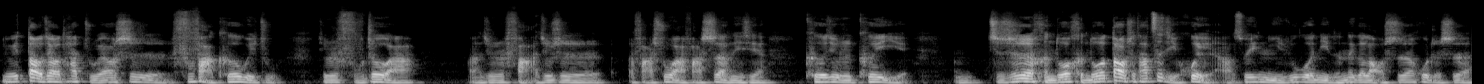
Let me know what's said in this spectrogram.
因为道教它主要是符法科为主，就是符咒啊啊，就是法就是法术啊、法事啊那些，科就是科仪。嗯，只是很多很多道士他自己会啊，所以你如果你的那个老师或者是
